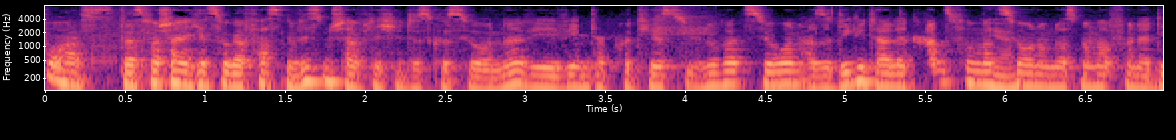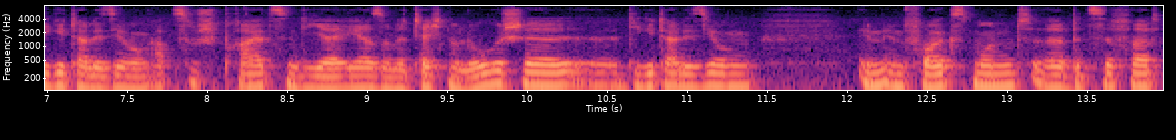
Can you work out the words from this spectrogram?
Boah, das ist wahrscheinlich jetzt sogar fast eine wissenschaftliche Diskussion. Ne? Wie, wie interpretierst du Innovation? Also digitale Transformation, ja. um das nochmal von der Digitalisierung abzuspreizen, die ja eher so eine technologische äh, Digitalisierung im, im Volksmund äh, beziffert.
